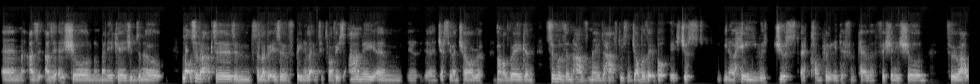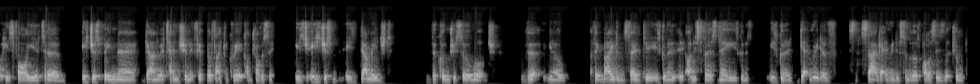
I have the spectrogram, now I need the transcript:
um, as as it has shown on many occasions. I know lots of actors and celebrities have been elected to office. Arnie, um, you know, uh, Jesse Ventura, Ronald Reagan. Some of them have made a half decent job of it, but it's just you know he was just a completely different kettle of fish, and he's shown throughout his four-year term. He's just been there, garner attention. It feels like and create controversy. He's he's just he's damaged the country so much that you know I think Biden said he's going to on his first day he's going to he's going to get rid of start getting rid of some of those policies that Trump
